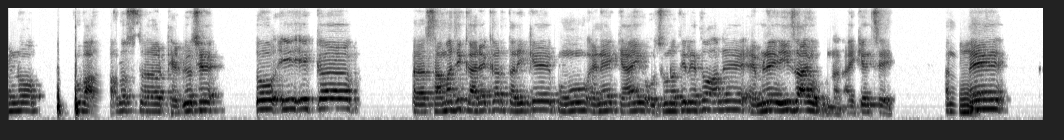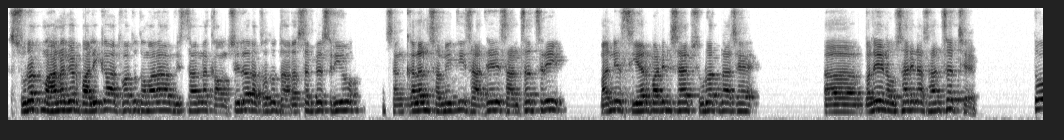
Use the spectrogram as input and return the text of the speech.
એમનો ખૂબ આક્રોશ ઠેલ્યો છે. તો એ એક સામાજિક કાર્યકર તરીકે હું એને ક્યાંય ઓછું નથી લેતો અને એમણે is I opener I can say અને સુરત મહાનગરપાલિકા અથવા તો તમારા વિસ્તારના કાઉન્સિલર અથવા તો ધારાસભ્યશ્રીઓ સંકલન સમિતિ સાથે સાંસદ શ્રી માન્ય સી આર પાટીલ સાહેબ સુરતના છે ભલે નવસારીના સાંસદ છે. તો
